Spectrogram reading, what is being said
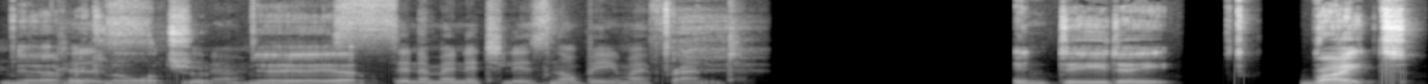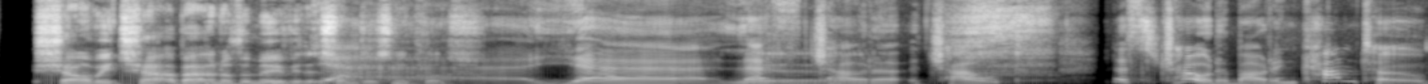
yeah, we can all watch you it. know, Yeah, yeah, yeah. Cinema in Italy is not being my friend. Indeedy. Right. Shall we chat about another movie that's on Disney Plus? Yeah, let's Yeah. chowder, chout. Let's chat about Encanto.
